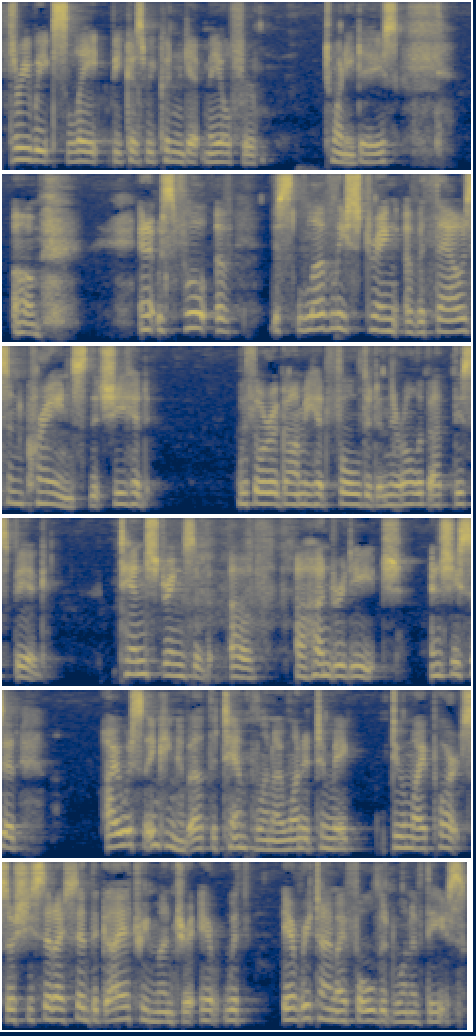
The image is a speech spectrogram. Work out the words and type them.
three weeks late because we couldn't get mail for 20 days. Um, and it was full of this lovely string of a thousand cranes that she had, with origami, had folded, and they're all about this big. Ten strings of, of a hundred each. And she said, I was thinking about the temple and I wanted to make do my part. So she said, I said the Gayatri mantra with every time I folded one of these.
